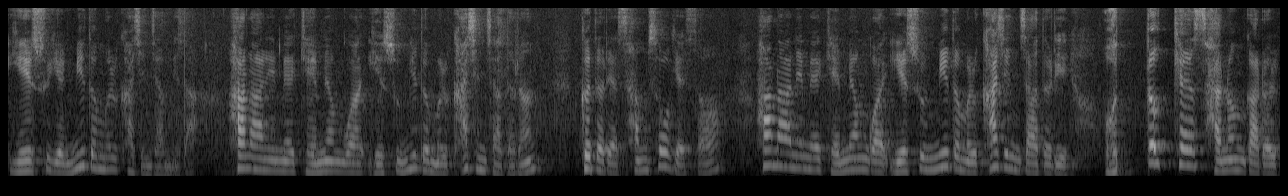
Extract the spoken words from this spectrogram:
예수의 믿음을 가진 자입니다. 하나님의 계명과 예수 믿음을 가진 자들은 그들의 삶 속에서 하나님의 계명과 예수 믿음을 가진 자들이 어떻게 사는가를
